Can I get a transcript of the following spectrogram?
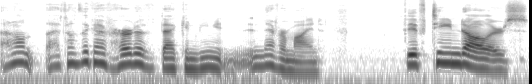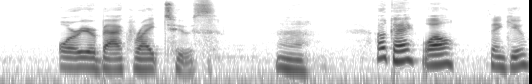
I don't I don't think I've heard of that convenient never mind. Fifteen dollars or your back right tooth. Uh, okay, well, thank you.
